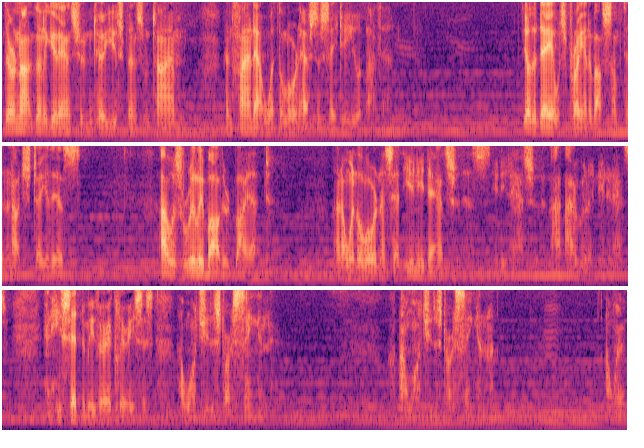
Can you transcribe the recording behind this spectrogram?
They're not going to get answered until you spend some time and find out what the Lord has to say to you about that. The other day I was praying about something, and I'll just tell you this. I was really bothered by it. And I went to the Lord and I said, You need to answer this. Answer. I, I really need an answer. And He said to me very clear, He says, I want you to start singing. I want you to start singing. I went,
